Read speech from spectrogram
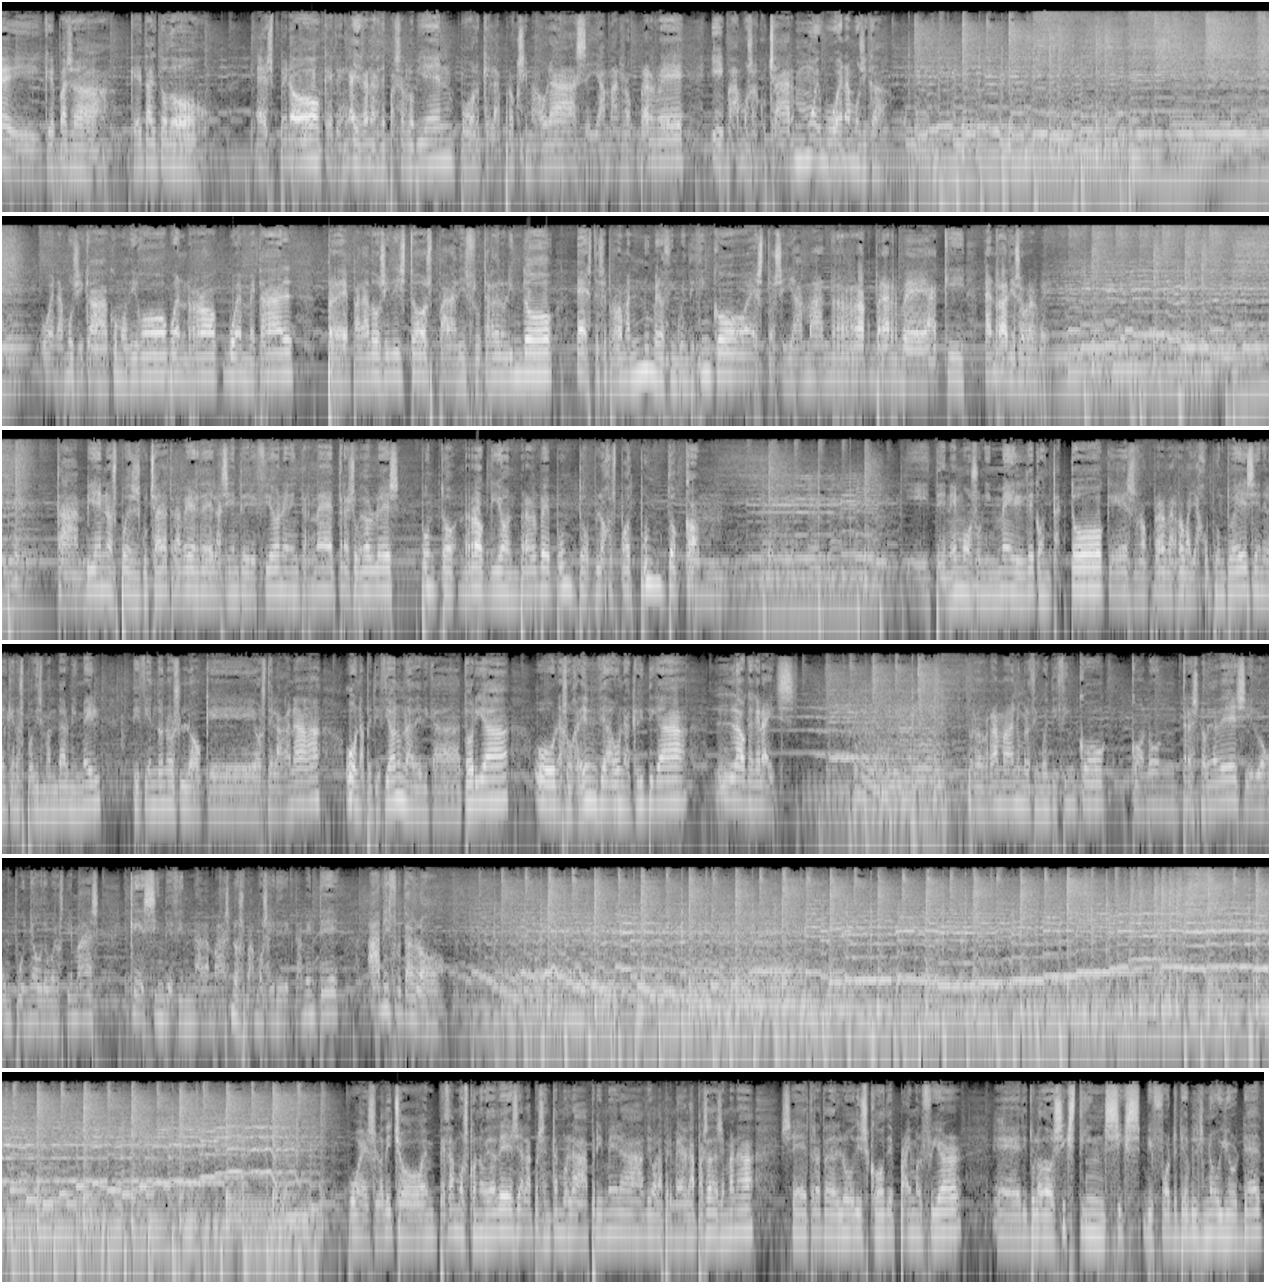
Ey, ¿qué pasa? ¿Qué tal todo? Espero que tengáis ganas de pasarlo bien porque la próxima hora se llama Rock Brarbe y vamos a escuchar muy buena música. Buena música, como digo, buen rock, buen metal, preparados y listos para disfrutar de lo lindo. Este es el programa número 55, esto se llama Rock Brarbe, aquí en Radio Sobrarbe. También nos puedes escuchar a través de la siguiente dirección en internet www.rock-brarbe.blogspot.com tenemos un email de contacto que es rockbrarbe.yahoo.es y en el que nos podéis mandar un email diciéndonos lo que os dé la gana, o una petición, una dedicatoria, o una sugerencia, una crítica, lo que queráis. Programa número 55 con un tres novedades y luego un puñado de buenos temas que sin decir nada más nos vamos a ir directamente a disfrutarlo. Pues lo dicho, empezamos con novedades, ya la presentamos la primera, digo la primera, la pasada semana. Se trata del nuevo disco de Primal Fear, eh, titulado 166 Before the Devils Know You're Dead,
